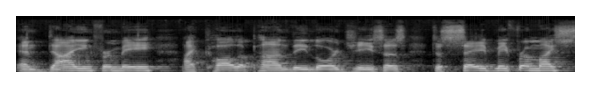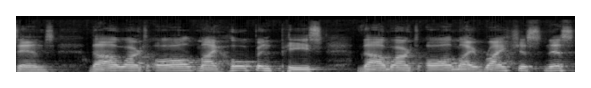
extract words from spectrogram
and dying for me. I call upon Thee, Lord Jesus, to save me from my sins. Thou art all my hope and peace. Thou art all my righteousness.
